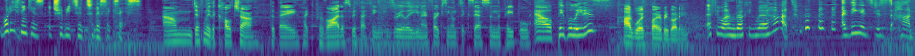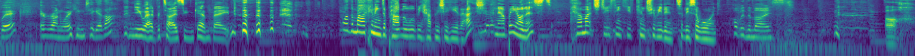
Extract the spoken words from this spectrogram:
What do you think is attributed to the success? Um, definitely the culture that they like provide us with. I think is really you know focusing on success and the people. Our people leaders. Hard work by everybody. Everyone working very hard. I think it's just hard work, everyone working together. The new advertising campaign. Well, the marketing department will be happy to hear that. Now, be honest, how much do you think you've contributed to this award? Probably the most. Oh,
